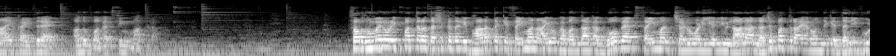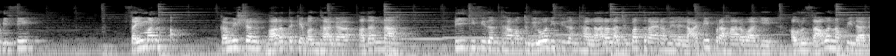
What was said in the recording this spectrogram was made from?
ನಾಯಕ ಇದ್ರೆ ಅದು ಭಗತ್ ಸಿಂಗ್ ಮಾತ್ರ. ಸಾವಿರದ ಒಂಬೈನೂರ ಇಪ್ಪತ್ತರ ದಶಕದಲ್ಲಿ ಭಾರತಕ್ಕೆ ಸೈಮನ್ ಆಯೋಗ ಬಂದಾಗ ಗೋಬ್ಯಾಕ್ ಸೈಮನ್ ಚಳುವಳಿಯಲ್ಲಿ ಲಾಲಾ ಲಜಪತ್ ರಾಯರೊಂದಿಗೆ ದನಿಗೂಡಿಸಿ ಸೈಮನ್ ಕಮಿಷನ್ ಭಾರತಕ್ಕೆ ಬಂದಾಗ ಅದನ್ನ ಟೀಕಿಸಿದಂತಹ ಮತ್ತು ವಿರೋಧಿಸಿದಂತಹ ಲಾಲಾ ಲಜಪತ್ ರಾಯರ ಮೇಲೆ ಲಾಠಿ ಪ್ರಹಾರವಾಗಿ ಅವರು ಸಾವನ್ನಪ್ಪಿದಾಗ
